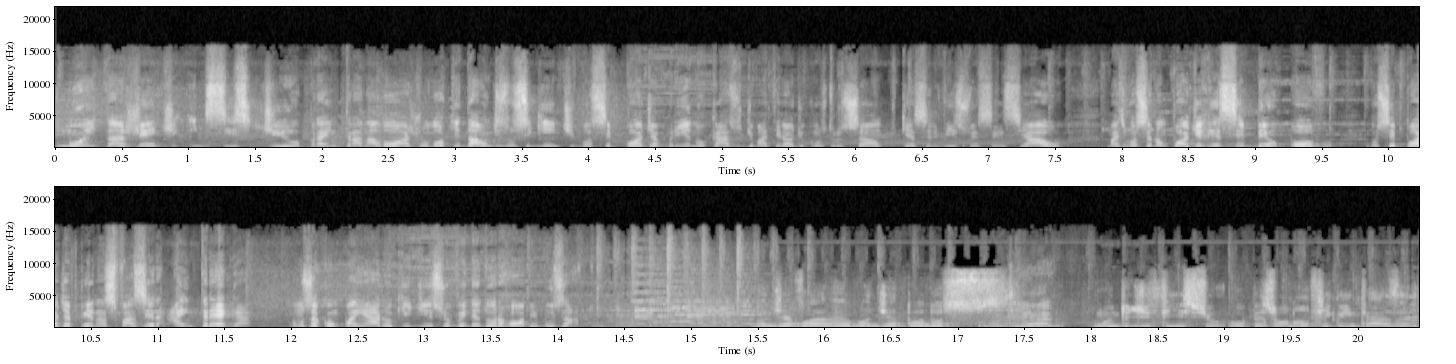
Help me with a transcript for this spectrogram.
muita gente insistiu para entrar na loja. O lockdown diz o seguinte: você pode abrir no caso de material de construção, porque é serviço essencial, mas você não pode receber o povo. Você pode apenas fazer a entrega. Vamos acompanhar o que disse o vendedor Rob Busato. Bom dia, Flávio. Bom dia a todos. Bom dia. Muito difícil. O pessoal não fica em casa.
